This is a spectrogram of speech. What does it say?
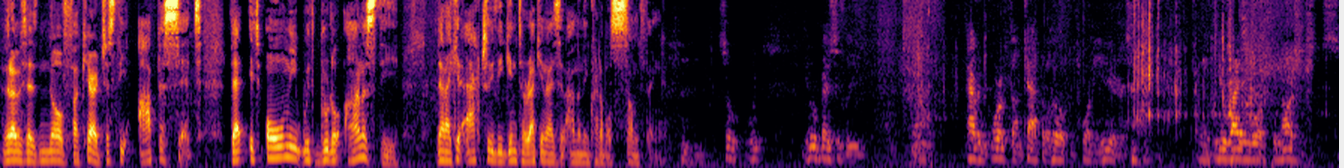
And the Rebbe says, no, fakir, just the opposite. That it's only with brutal honesty that I can actually begin to recognize that I'm an incredible something. Mm-hmm. So, you were basically, you know, having worked on Capitol Hill for 20 years, you're writing off the narcissists.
